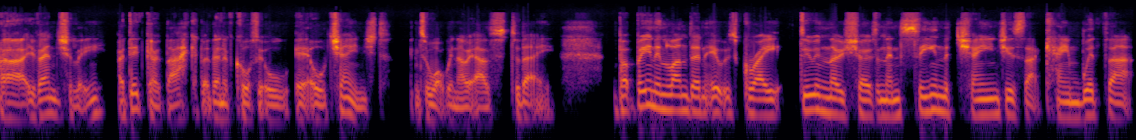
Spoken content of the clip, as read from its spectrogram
Uh, eventually, I did go back, but then of course it all it all changed into what we know it as today. But being in London, it was great doing those shows and then seeing the changes that came with that.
